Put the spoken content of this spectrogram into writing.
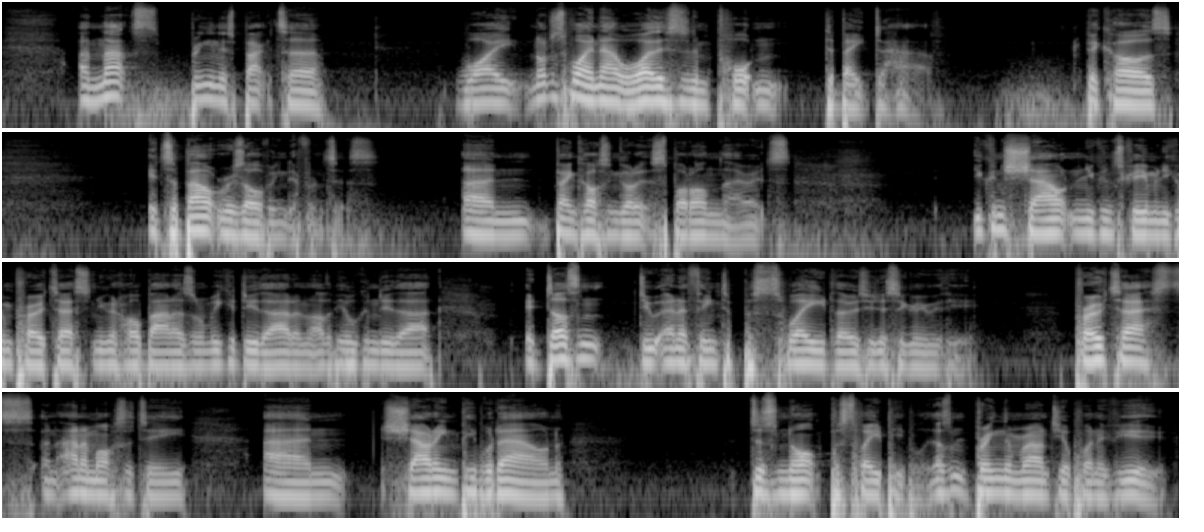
And that's bringing this back to why, not just why now, but why this is an important debate to have. Because it's about resolving differences. And Ben Carson got it spot on there. It's you can shout and you can scream and you can protest and you can hold banners and we could do that and other people can do that. It doesn't do anything to persuade those who disagree with you. Protests and animosity and shouting people down does not persuade people. It doesn't bring them around to your point of view.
